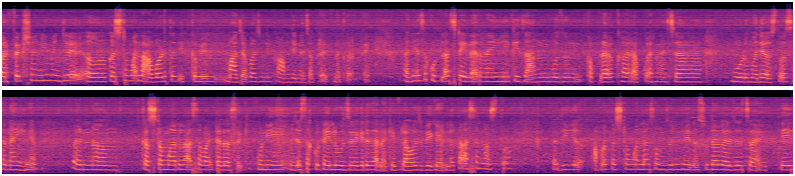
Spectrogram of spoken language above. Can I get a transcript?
परफेक्शननी म्हणजे कस्टमरला आवडतं इतकं मी माझ्या बाजूने काम देण्याचा प्रयत्न करते. आणि असं कुठलाच टेलर नाही आहे की जाणून बुजून कपडा खराब करण्याच्या मूडमध्ये असतो असं नाही आहे पण कस्टमरला असं वाटत असं की कुणी म्हणजे असं कुठे लूज वगैरे झाला की ब्लाऊज बिघडलं तर असं नसतं. कधी आपण कस्टमरला समजून घेणंसुद्धा गरजेचं आहे. ते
